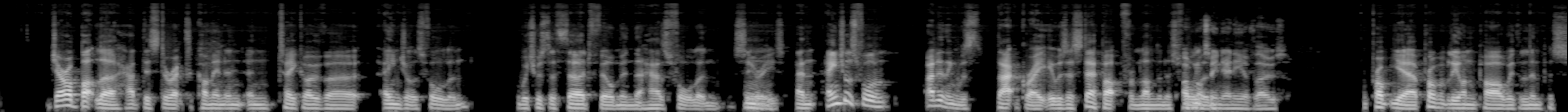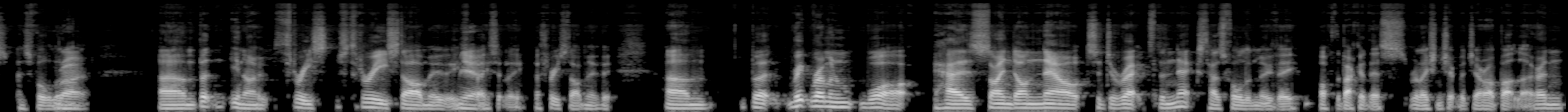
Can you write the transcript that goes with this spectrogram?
Gerard Butler had this director come in and, and take over Angel Has Fallen, which was the third film in the Has Fallen series. And Angel Has Fallen, I didn't think it was that great. It was a step up from London Has Fallen. I've not seen any of those Prob- yeah, probably on par with Olympus Has Fallen. right Um, but you know, three three star movies Yeah. basically, a three star movie. Um, but Ric Roman Waugh has signed on now to direct the next Has Fallen movie off the back of this relationship with Gerard Butler, and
